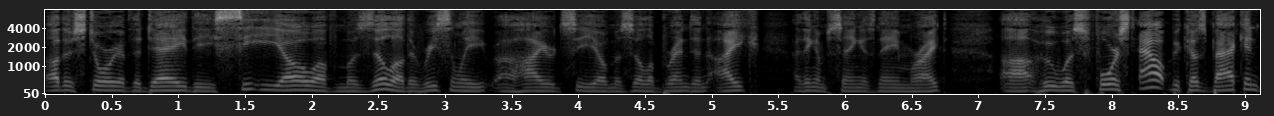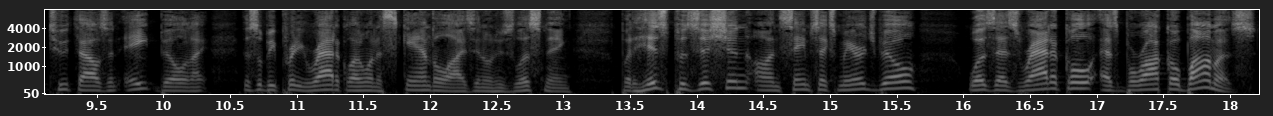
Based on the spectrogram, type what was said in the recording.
other story of the day. The CEO of Mozilla, the recently uh, hired CEO of Mozilla, Brendan Eich, I think I'm saying his name right, uh, who was forced out because back in 2008, Bill, and I, this will be pretty radical. I don't want to scandalize anyone who's listening, but his position on same-sex marriage bill was as radical as Barack Obama's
